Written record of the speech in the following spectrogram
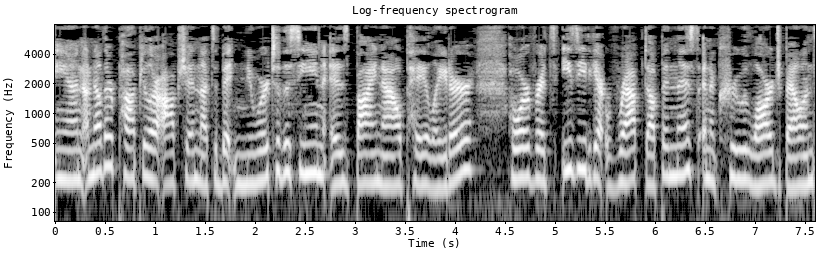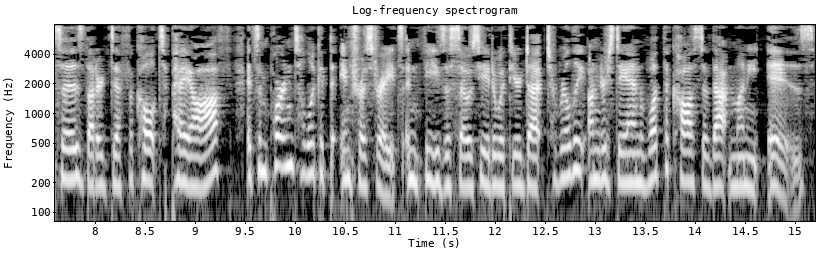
and another popular option that's a bit newer to the scene is buy now, pay later. However, it's easy to get wrapped up in this and accrue large balances that are difficult to pay off. It's important to look at the interest rates and fees associated with your debt to really understand what the cost of that money is.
